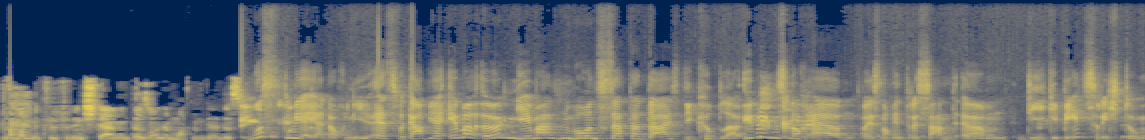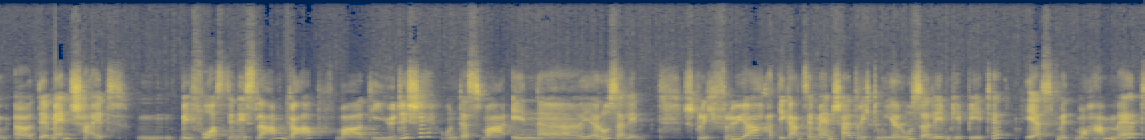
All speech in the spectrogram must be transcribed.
Das kann man mit Hilfe den Sternen und der Sonne machen, gell? Das Mussten wir ja doch nie. Es gab ja immer irgendjemanden, wo uns gesagt da ist die Qibla. Übrigens noch, ähm, war es noch interessant, ähm, die Gebetsrichtung äh, der Menschheit, bevor es den Islam gab, war die jüdische und das war in äh, Jerusalem. Sprich, früher hat die ganze Menschheit Richtung Jerusalem gebetet. Erst mit Mohammed,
